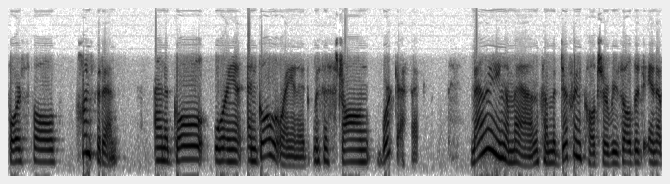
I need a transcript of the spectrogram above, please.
forceful, confident, and a goal orient and goal oriented with a strong work ethic. Marrying a man from a different culture resulted in a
